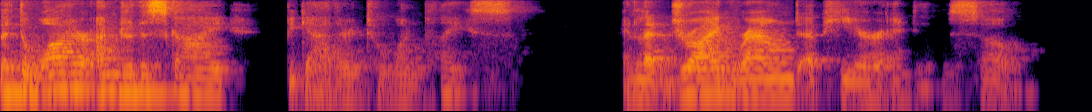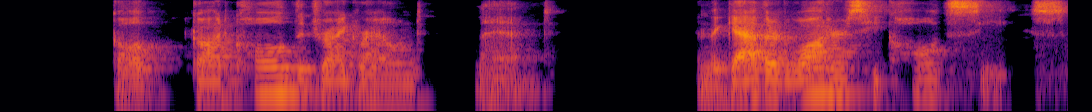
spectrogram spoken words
Let the water under the sky be gathered to one place, and let dry ground appear. And it was so. God, God called the dry ground land, and the gathered waters he called seas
